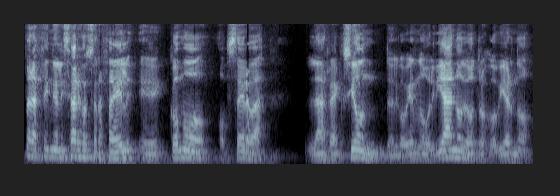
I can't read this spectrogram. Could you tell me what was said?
Para finalizar, José Rafael, eh, ¿cómo observa la reacción del gobierno boliviano, de otros gobiernos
